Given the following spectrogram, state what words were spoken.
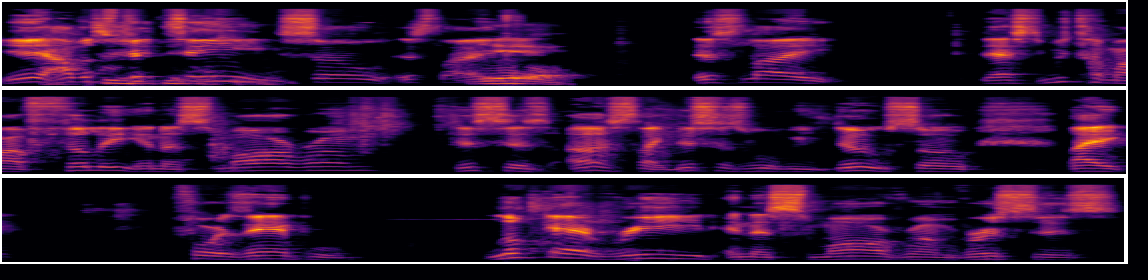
Yeah, I was 15, so it's like, Yeah. it's like that's we talking about Philly in a small room. This is us. Like this is what we do. So, like, for example, look at Reed in a small room versus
